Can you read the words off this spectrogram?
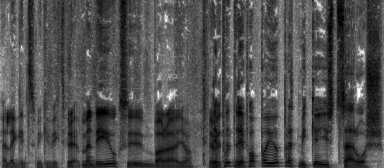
Jag lägger inte så mycket vikt vid det. Men det är ju också bara, ja, jag Det, det poppar ju upp rätt mycket just så här års.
